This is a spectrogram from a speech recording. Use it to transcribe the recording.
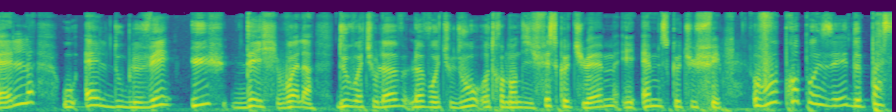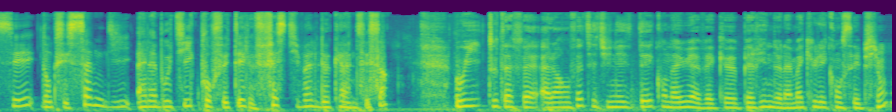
D-W-U-L ou L-W-U-D. Voilà. Do What You Love, Love What You Do. Autrement dit, fais ce que tu aimes et aime ce que tu fais. Vous proposez de passer, donc c'est samedi, à la boutique pour fêter le Festival de Cannes, c'est ça? Oui, tout à fait. Alors en fait, c'est une idée qu'on a eue avec euh, Perrine de l'Immaculée Conception,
